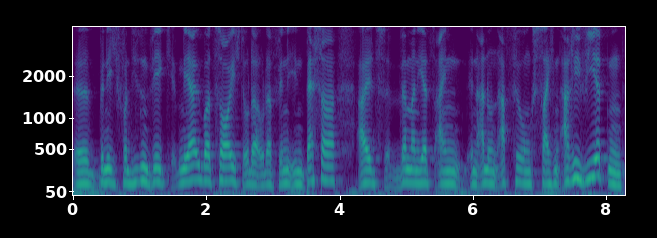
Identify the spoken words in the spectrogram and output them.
äh, bin ich von diesem Weg mehr überzeugt oder, oder finde ihn besser, als wenn man jetzt einen in An- und Abführungszeichen Arrivierten,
